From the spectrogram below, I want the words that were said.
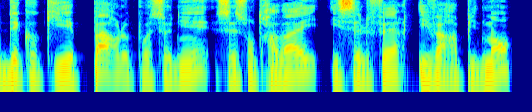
décoquiller par le poissonnier. C'est son travail. Il sait le faire. Il va rapidement.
